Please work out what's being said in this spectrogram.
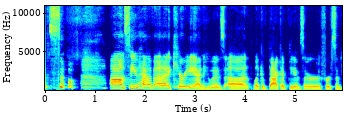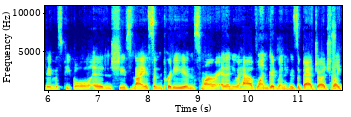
so, um, so you have uh, Carrie Ann, who is uh like a backup dancer for some famous people, and she's nice and pretty and smart. And then you have Len Goodman, who's a bad judge. Like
